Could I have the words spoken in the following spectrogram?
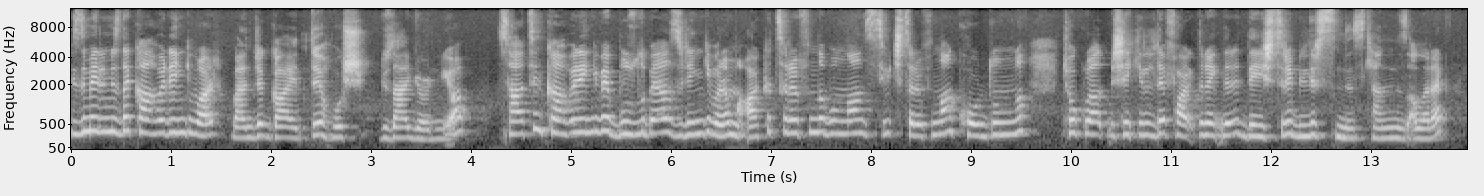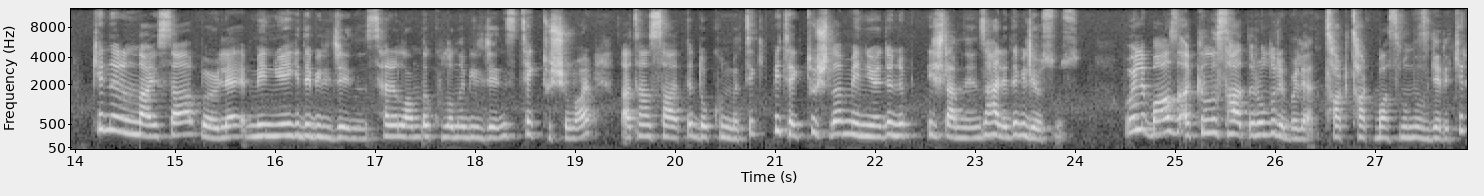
Bizim elimizde kahverengi var. Bence gayet de hoş, güzel görünüyor. Saatin kahverengi ve buzlu beyaz rengi var ama arka tarafında bulunan switch tarafından kordonunu çok rahat bir şekilde farklı renklere değiştirebilirsiniz kendiniz alarak. Kenarındaysa böyle menüye gidebileceğiniz, her alanda kullanabileceğiniz tek tuşu var. Zaten saatte dokunmatik. Bir tek tuşla menüye dönüp işlemlerinizi halledebiliyorsunuz. Böyle bazı akıllı saatler olur ya böyle tak tak basmanız gerekir.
